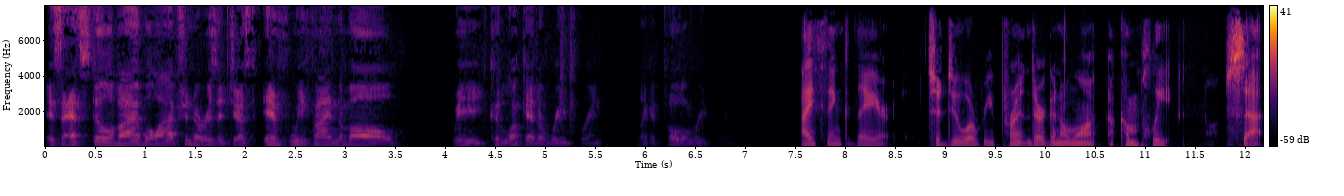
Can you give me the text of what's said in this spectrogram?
Is that still a viable option, or is it just if we find them all, we could look at a reprint, like a total reprint? I think they to do a reprint. They're going to want a complete set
